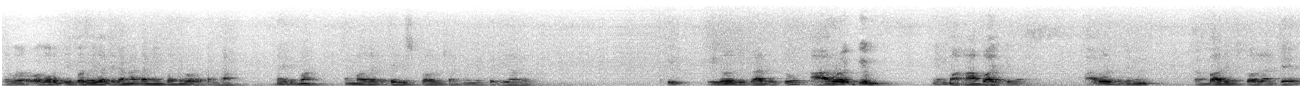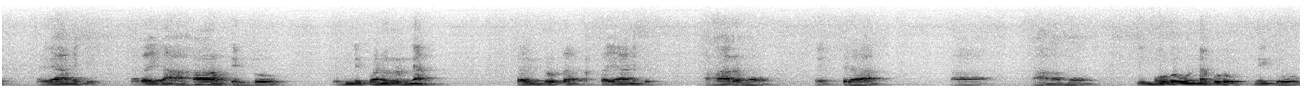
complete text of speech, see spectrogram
ఒకరు ఒకరికి ఇబ్బంది పెట్టకన్నా దాన్ని ఇబ్బంది పడకన్నా అనేది మొట్టమొదట తెలుసుకోవాల్సిన మిత్రులారా ఈరోజు కాదు ఆరోగ్యం మహాభాగ్యం ఆరోగ్యం సంపాదించుకోవాలంటే టయానికి సరైన ఆహారం తింటూ ఎన్ని పనులున్నా టైంలో టైం టయానికి ఆహారము నిద్ర స్నానము ఈ మూడు ఉన్నప్పుడు మీకు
